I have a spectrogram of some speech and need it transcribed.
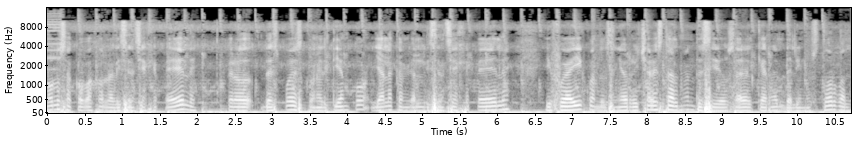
no lo sacó bajo la licencia GPL, pero después con el tiempo ya la cambió a la licencia GPL y fue ahí cuando el señor Richard Stallman decidió usar el kernel de Linux Torvald,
